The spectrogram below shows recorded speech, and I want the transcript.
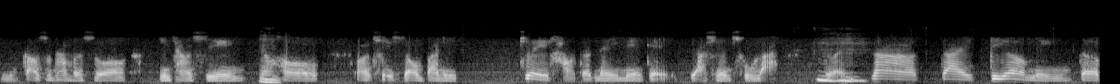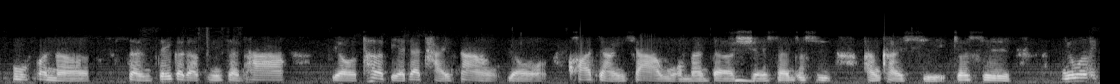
只告诉他们说，平常心，然后放轻松，把你最好的那一面给表现出来。对，那在第二名的部分呢，审这个的评审他有特别在台上有夸奖一下我们的学生，就是很可惜，就是因为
